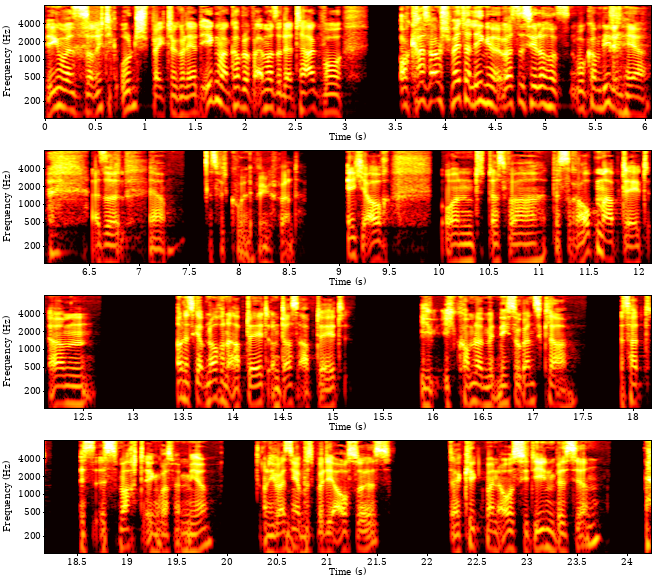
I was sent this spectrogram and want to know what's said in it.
irgendwann ist es so richtig unspektakulär. Und irgendwann kommt auf einmal so der Tag, wo, oh krass, wir haben Schmetterlinge, was ist hier los? Wo kommen die denn her? Also, ja, das wird cool. Ich bin gespannt. Ich auch. Und das war das Raupen-Update. Ähm, und es gab noch ein Update und das Update, ich, ich komme damit nicht so ganz klar. Es hat, es, es macht irgendwas mit mir. Und ich weiß nicht, ob das bei dir auch so ist. Da kickt mein OCD ein bisschen.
